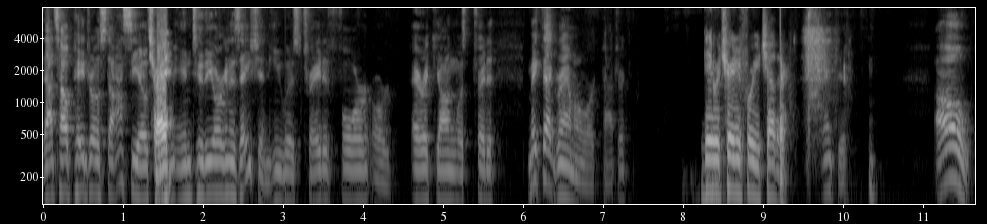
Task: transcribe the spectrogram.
that's how Pedro Astacio that's came right. into the organization. He was traded for, or Eric Young was traded. Make that grammar work, Patrick. They were traded for each other. Thank you. Oh,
